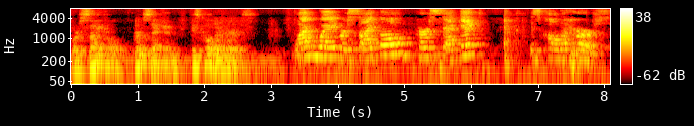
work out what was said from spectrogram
or cycle per second is called a hertz. One wave or cycle per second is called a hertz.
